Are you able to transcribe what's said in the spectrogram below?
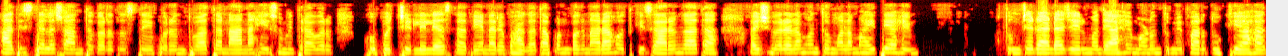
आधीच त्याला शांत करत असते. परंतु आता नानाही सुमित्रावर खूपच चिडलेले असतात. येणाऱ्या भागात आपण बघणार आहोत की सारंग आता ऐश्वर्याला म्हणतो मला माहिती आहे तुमचे डॅडा जेलमध्ये आहे म्हणून तुम्ही फार दुःखी आहात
